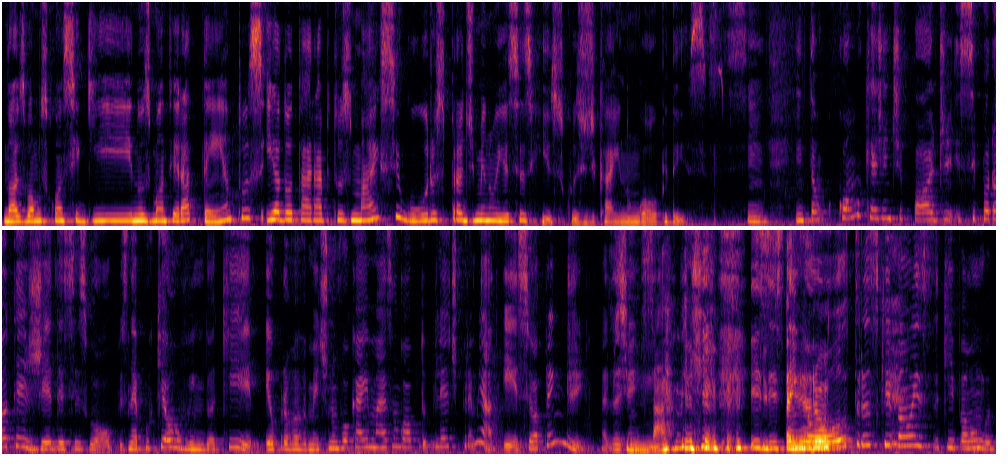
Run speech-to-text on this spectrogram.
nós vamos conseguir nos manter atentos e adotar hábitos mais seguros para diminuir esses riscos de cair num golpe desses. Sim. Então, como que a gente pode se proteger desses golpes, né? Porque ouvindo aqui, eu provavelmente não vou cair mais no golpe do bilhete premiado. Esse eu aprendi, mas a Sim. gente sabe que existem outros que vão, que vão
